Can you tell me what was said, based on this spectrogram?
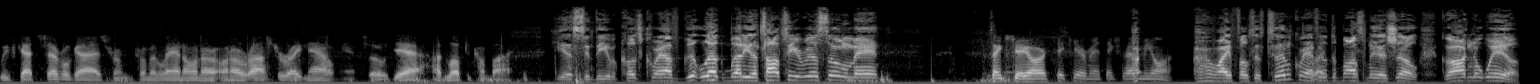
we've got several guys from from Atlanta on our on our roster right now, man. So yeah, I'd love to come by. Yes, indeed. Well, Coach Craft, good luck, buddy. I'll talk to you real soon, man. Thanks, Jr. Take care, man. Thanks for having me on. All right, folks. It's Tim Craft of the Boss Man Show. Gardner Webb.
